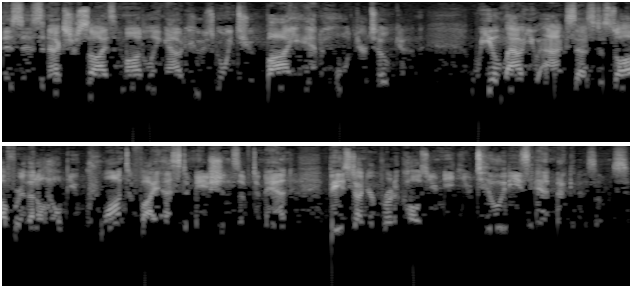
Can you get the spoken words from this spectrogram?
This is an exercise in modeling out who's going to buy and hold your token. We allow you access to software that'll help you quantify estimations of demand based on your protocol's unique utilities and mechanisms.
